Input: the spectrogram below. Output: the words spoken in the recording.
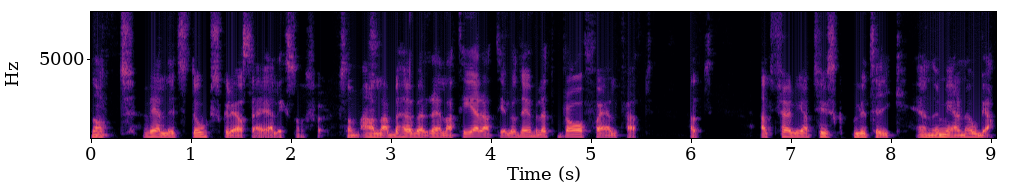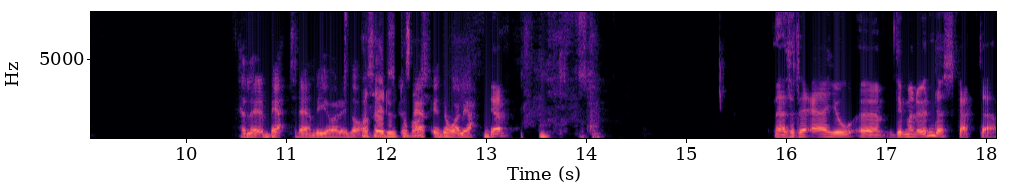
något väldigt stort skulle jag säga, liksom, för, som alla behöver relatera till och det är väl ett bra skäl för att, att, att följa tysk politik ännu mer noga. Eller bättre än vi gör idag. Vad säger du Thomas? Att vi är dåliga. Ja. Alltså det är ju, uh, det man underskattar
